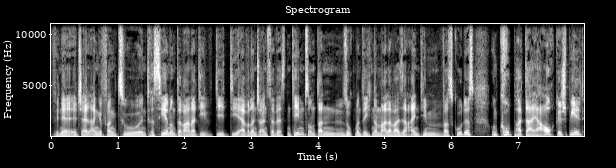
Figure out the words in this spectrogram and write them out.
für die NHL angefangen zu interessieren und da waren halt die, die, die Avalanche eines der besten Teams und dann sucht man sich normalerweise ein Team, was gut ist und Krupp hat da ja auch gespielt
